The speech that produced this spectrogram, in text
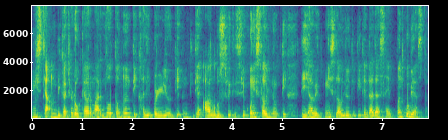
मीच त्या अंबिकाच्या डोक्यावर मारलं होतं म्हणून ती खाली पडली होती आणि तिथे आग दुसरी तिसरी कोणीच लावली नव्हती. ती ह्या व्यक्तीनीच लावली होती. तिथे दादासाहेब पण उभे असतात.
